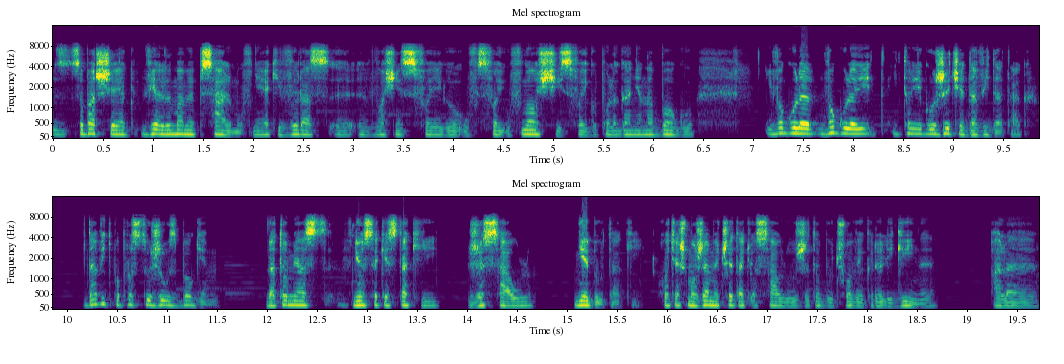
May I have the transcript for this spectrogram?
Zobaczcie, jak wiele mamy psalmów, nie? jaki wyraz y, y, właśnie swojego, swojej ufności, swojego polegania na Bogu. I w ogóle, w ogóle to jego życie Dawida, tak? Dawid po prostu żył z Bogiem. Natomiast wniosek jest taki, że Saul nie był taki. Chociaż możemy czytać o Saulu, że to był człowiek religijny, ale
